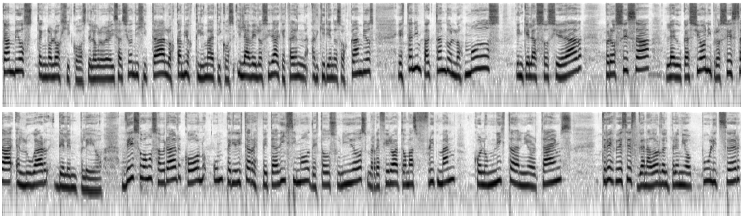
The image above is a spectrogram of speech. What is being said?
cambios tecnológicos de la globalización digital, los cambios climáticos y la velocidad que están adquiriendo esos cambios están impactando en los modos en que la sociedad procesa la educación y procesa el lugar del empleo. De eso vamos a hablar con un periodista respetadísimo de Estados Unidos, me refiero a Thomas Friedman, columnista del New York Times tres veces ganador del premio Pulitzer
